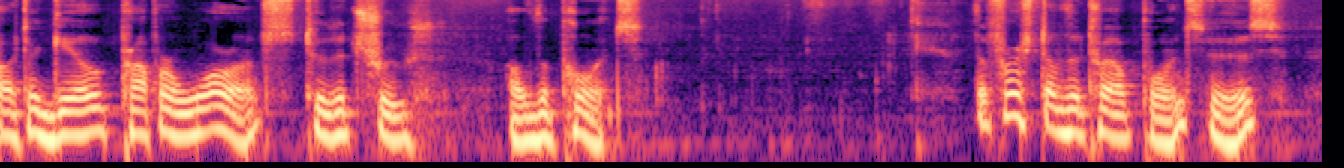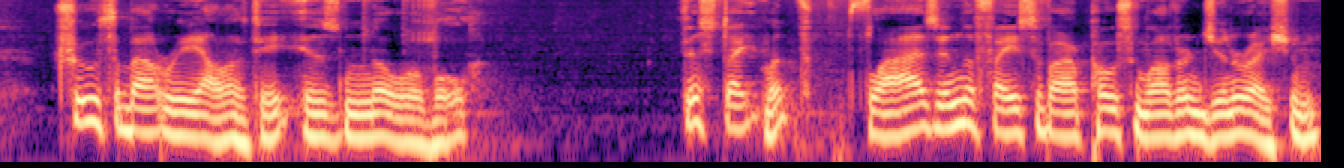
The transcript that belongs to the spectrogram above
are to give proper warrants to the truth of the points. The first of the 12 points is truth about reality is knowable. This statement flies in the face of our postmodern generation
